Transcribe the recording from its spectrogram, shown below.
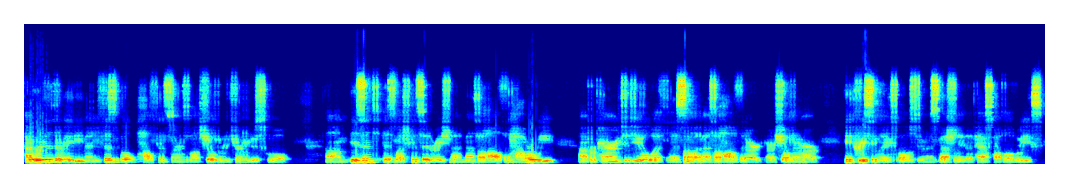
I worry that there may be many physical health concerns about children returning to school. Um, isn't as much consideration on mental health, and how are we uh, preparing to deal with uh, some of the mental health that our, our children are increasingly exposed to, and especially the past couple of weeks?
